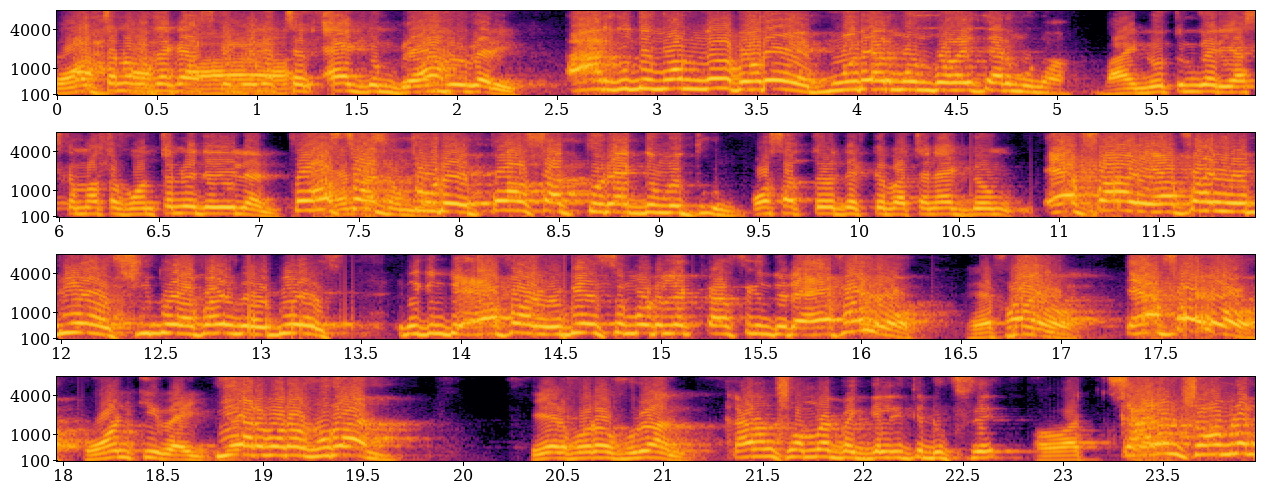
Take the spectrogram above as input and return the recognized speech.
পঞ্চান্ন থেকে আজকে পেয়ে যাচ্ছেন একদম ব্র্যান্ড নিউ গাড়ি। আর যদি মন না ভরে মন মুনা ভাই নতুন গাড়ি আজকে মাত্র পঞ্চান্ন দিয়ে দিলেন। পঁচাত্তরে পঁচাত্তরে একদম নতুন। পঁচাত্তরে দেখতে পাচ্ছেন একদম এফআই এফআই এবিএস শুধু এফআই এবিএস এটা কিন্তু এফআই এবিএস মডেল একটা আছে কিন্তু এটা এফআইও এফআইও এফআইও ফোন কি ভাই? ইয়ার বড় পুরান এর পরে ফুরান কারণ সম্রাট গ্যালারিতে ঢুকছে। ও আচ্ছা। কারণ সম্রাট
